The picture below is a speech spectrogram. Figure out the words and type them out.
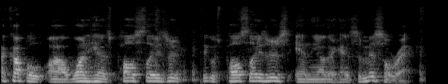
a couple. Uh, one has pulse laser, I think it was pulse lasers, and the other has a missile rack.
